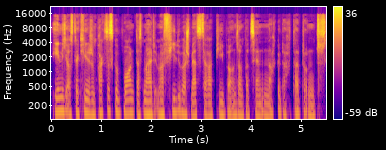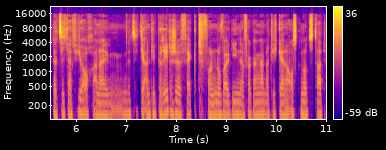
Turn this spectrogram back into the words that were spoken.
ähnlich aus der klinischen Praxis geboren, dass man halt immer viel über Schmerztherapie bei unseren Patienten nachgedacht hat und letztlich natürlich auch an ein, letztlich der antipyretische Effekt von Novalgin in der Vergangenheit natürlich gerne ausgenutzt hat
